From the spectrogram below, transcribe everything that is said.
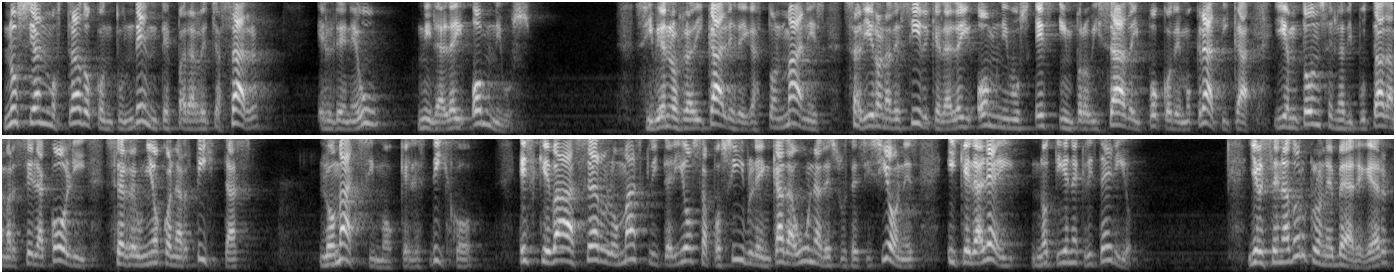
no se han mostrado contundentes para rechazar el DNU ni la ley ómnibus. Si bien los radicales de Gastón Manes salieron a decir que la ley ómnibus es improvisada y poco democrática, y entonces la diputada Marcela Colli se reunió con artistas, lo máximo que les dijo es que va a ser lo más criteriosa posible en cada una de sus decisiones y que la ley no tiene criterio. Y el senador Kroneberger,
